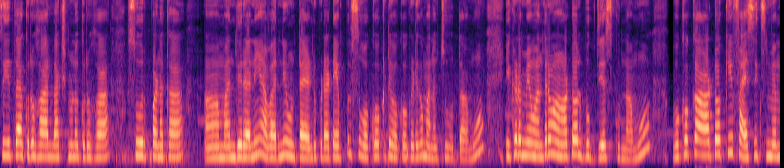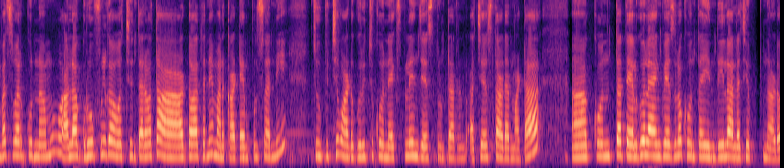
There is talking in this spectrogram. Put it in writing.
సీతాగృహ లక్ష్మణ గృహ శూర్పణక మందిర్ అని అవన్నీ ఉంటాయండి. ఇప్పుడు ఆ టెంపుల్స్ ఒక్కొక్కటి ఒక్కొక్కటిగా మనం చూద్దాము. ఇక్కడ మేము అందరం ఆటోలు బుక్ చేసుకున్నాము. ఒక్కొక్క ఆటోకి ఫైవ్ సిక్స్ మెంబర్స్ వరకు ఉన్నాము. అలా గ్రూపులుగా వచ్చిన తర్వాత ఆ ఆటో అతనే మనకు ఆ టెంపుల్స్ అన్నీ చూపించి వాటి గురించి కొన్ని ఎక్స్ప్లెయిన్ చేస్తుంటారు చేస్తాడనమాట. కొంత తెలుగు లాంగ్వేజ్లో కొంత హిందీలో అలా చెప్తున్నాడు.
